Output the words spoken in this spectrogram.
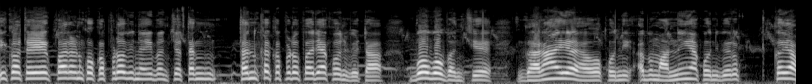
इको तो एक परन को कपड़ो भी नहीं बचे तन तन का कपड़ो परिया कौन बेटा। वो वो बनचे। घर ये हो कोनी, अब मानिया कोनी, बेरो क्या,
